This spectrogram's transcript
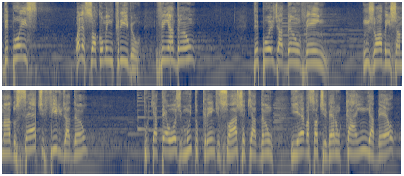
Depois, olha só como é incrível: vem Adão, depois de Adão vem um jovem chamado Sete, filho de Adão, porque até hoje muito crente só acha que Adão e Eva só tiveram Caim e Abel,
